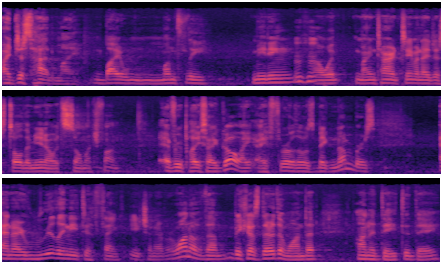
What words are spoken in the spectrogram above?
I just had my bi-monthly meeting Mm-hmm. uh, with my entire team, and I just told them, you know, it's so much fun. Every place I go, I, I throw those big numbers, and I really need to thank each and every one of them because they're the one that, on a day-to-day,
